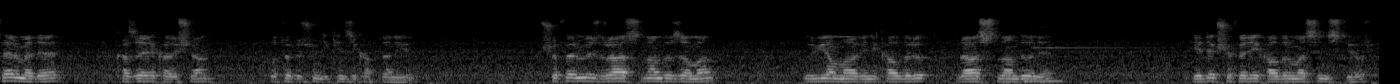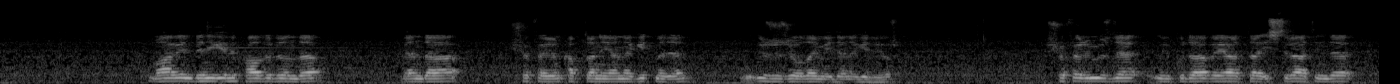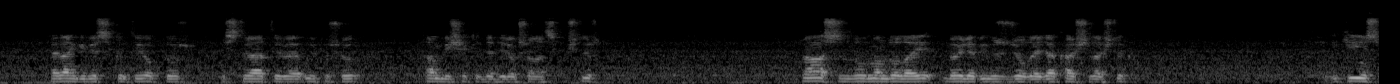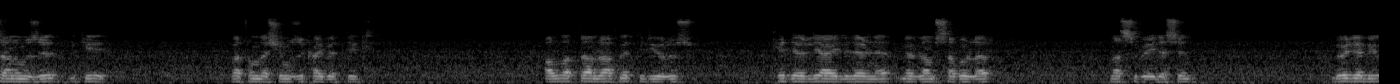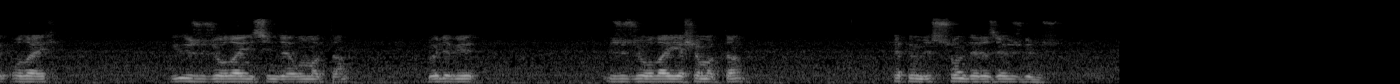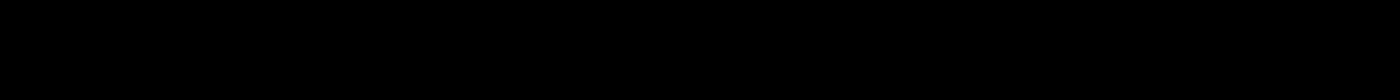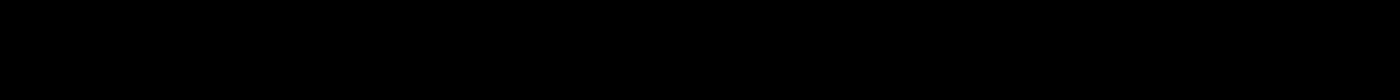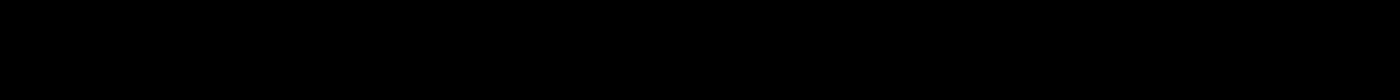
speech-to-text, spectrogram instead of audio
Terme'de kazaya karışan otobüsün ikinci kaptanıyım. Şoförümüz rahatsızlandığı zaman uyuyan mavini kaldırıp rahatsızlandığını, yedek şoförü kaldırmasını istiyor. Mavin beni gelip kaldırdığında ben daha şoförün kaptanın yanına gitmeden bu üzücü olay meydana geliyor. Şoförümüzde uykuda veya da istirahatinde herhangi bir sıkıntı yoktur. İstirahati ve uykusu tam bir şekilde direksiyona çıkmıştır. Rahatsızlığından dolayı böyle bir üzücü olayla karşılaştık. İki insanımızı, iki vatandaşımızı kaybettik. Allah'tan rahmet diliyoruz. Kederli ailelerine Mevlam sabırlar nasip eylesin. Böyle bir olay, bir üzücü olayın içinde olmaktan, böyle bir üzücü olay yaşamaktan hepimiz son derece üzgünüz.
